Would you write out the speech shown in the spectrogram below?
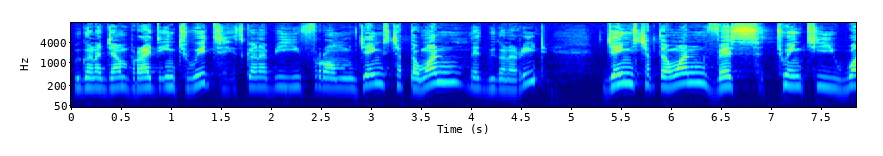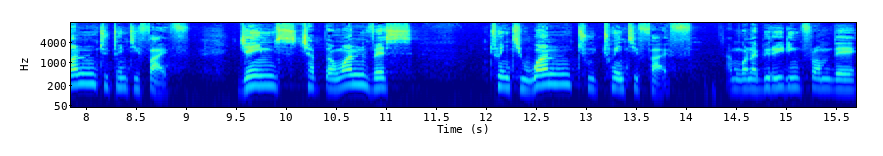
We're going to jump right into it. It's going to be from James chapter 1 that we're going to read. James chapter 1, verse 21 to 25. James chapter 1, verse 21 to 25. I'm going to be reading from the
